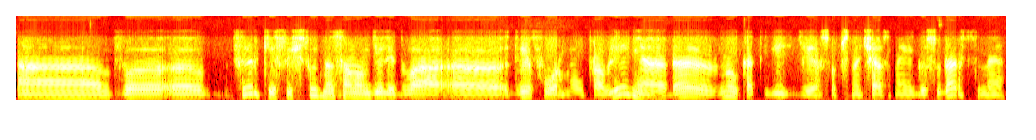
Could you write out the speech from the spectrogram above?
А, в э, цирке существует на самом деле два, э, две формы управления, да, ну, как и везде, собственно, частная и государственная.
